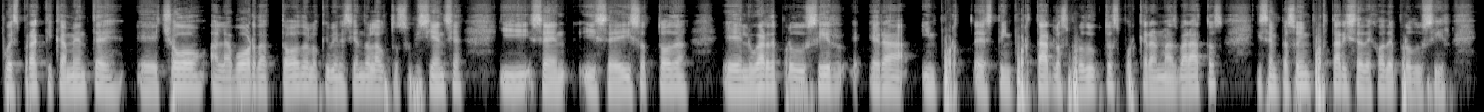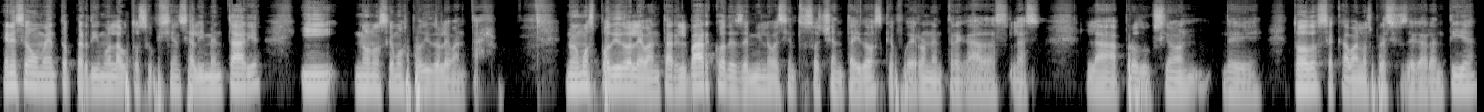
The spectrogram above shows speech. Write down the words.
pues prácticamente echó a la borda todo lo que viene siendo la autosuficiencia y se, y se hizo toda, en lugar de producir, era este, importar los productos porque eran más baratos y se empezó a importar y se dejó de producir. En ese momento perdimos la autosuficiencia alimentaria y no nos hemos podido levantar. No hemos podido levantar el barco desde 1982 que fueron entregadas las, la producción de todo, se acaban los precios de garantía,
